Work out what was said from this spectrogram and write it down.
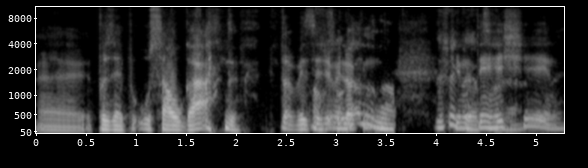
É, por exemplo, o salgado talvez não. seja melhor que, não. Deixa que não tem salgado. recheio, né?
